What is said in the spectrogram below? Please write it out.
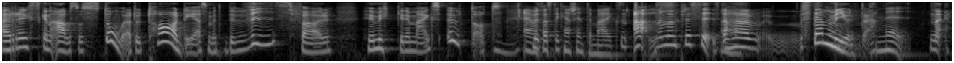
är risken alltså stor att du tar det som ett bevis för hur mycket det märks utåt. Mm. Även men, fast det kanske inte märks alls. Nej men precis, det här stämmer ju inte. Nej. Nej.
